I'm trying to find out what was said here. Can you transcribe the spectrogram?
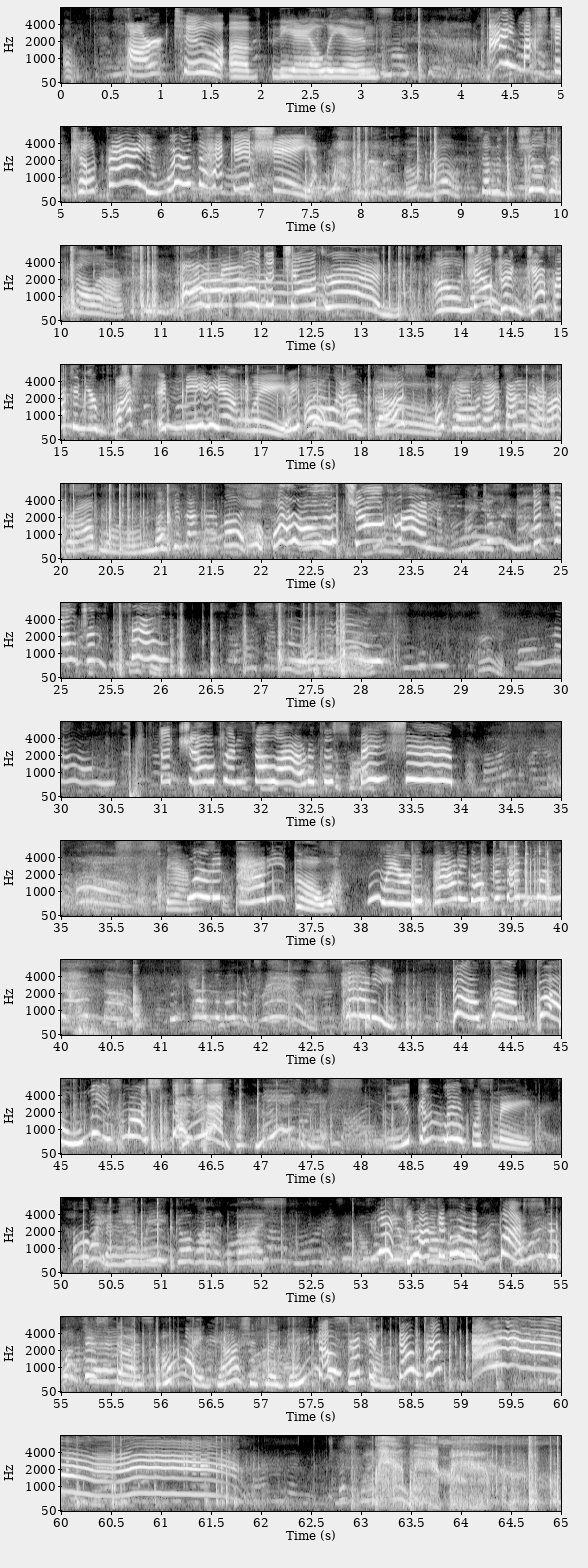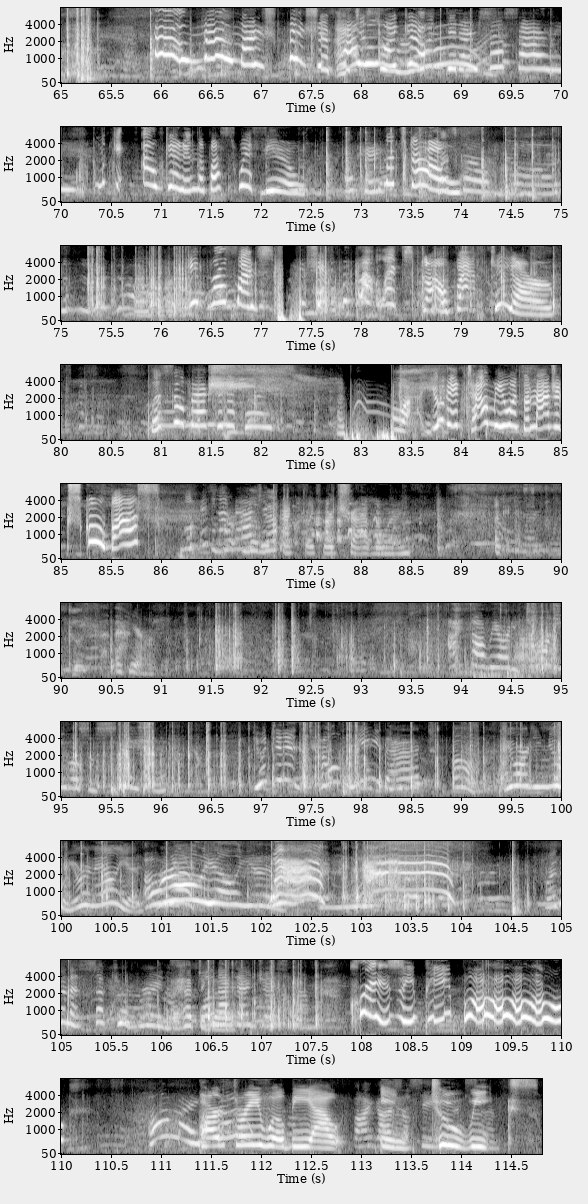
Part two of the aliens. I must have killed Patty. Where the heck is she? Oh no, some of the children fell out. Oh no, the children! Oh no. Children, get back in your bus immediately! We fell oh, out our bus? though, Okay, so let's get back in our bus. problem. Let's get back in our bus. Where are all the children? I don't know. The children fell. The children fell out of the spaceship. Where did Patty go? Where did Patty go? Does anyone know? We found them on the ground. Patty, go, go, go! Leave my spaceship. You can live with me. Okay. Wait, can we go on the bus? Yes, you have to go on the bus. What this does? Oh my gosh, it's a gaming Don't touch system. it. Don't touch. Ah! Oh no, my spaceship! How will I get I'm so sorry. Look at, I'll get in the bus with you. Okay. Let's go. Let's go. It broke my spaceship. But let's go back to your. Let's go back to the place. Oh, you didn't tell me it was a magic school bus. It's not magic. Act like we're traveling. Okay. Here. I thought we already told you it was a spaceship. You didn't tell me that. Oh, you already knew. You're an alien. Oh, We're all aliens. We're gonna suck your brains. I have to go. not digest them. Crazy people. Oh my Part three will be out Bye. In two next time. weeks.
